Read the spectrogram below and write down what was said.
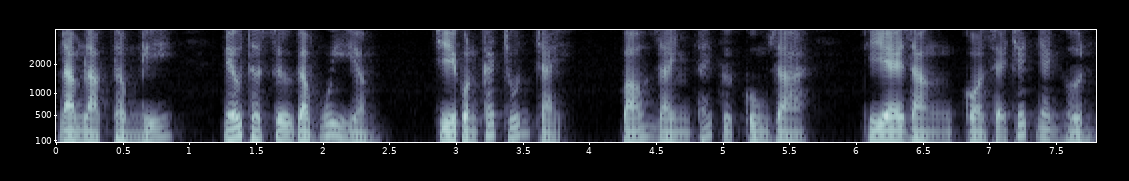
Nam Lạc thầm nghĩ, Nếu thật sự gặp nguy hiểm, Chỉ còn cách trốn chạy, Báo danh thái cực cung ra, Thì e rằng còn sẽ chết nhanh hơn.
